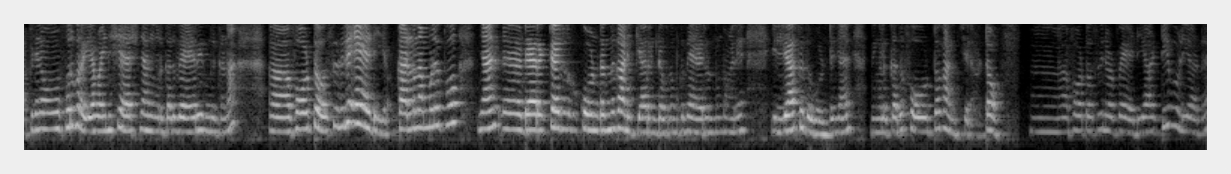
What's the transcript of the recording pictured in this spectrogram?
അപ്പോൾ ഞാൻ ഓഫർ പറയാം. അതിന് ശേഷം ഞാൻ നിങ്ങൾക്ക് അത് വേറെ നിൽക്കണ ഫോട്ടോസ് ഇതിൽ ആഡ് ചെയ്യാം. കാരണം നമ്മളിപ്പോൾ ഞാൻ ഡയറക്റ്റ് ആയിട്ട് നിങ്ങൾക്ക് കൊണ്ടുവന്ന് കാണിക്കാറുണ്ട്. അപ്പോൾ നമുക്ക് നേരൊന്നും അങ്ങനെ ഇല്ലാത്തത് കൊണ്ട് ഞാൻ നിങ്ങൾക്കത് ഫോട്ടോ കാണിച്ചു തരാം കേട്ടോ. ഫോട്ടോസ് ഇതിനോടൊപ്പം പേടി അടിപൊളിയാണ്.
